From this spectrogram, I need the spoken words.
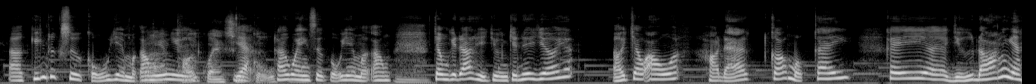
uh, kiến thức xưa cũ về mật ong à, giống như thói quen xưa dạ, cũ. thói quen xưa cũ về mật ong. Ừ. trong khi đó thị trường trên thế giới á ở châu âu á họ đã có một cái cái uh, dự đoán nha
